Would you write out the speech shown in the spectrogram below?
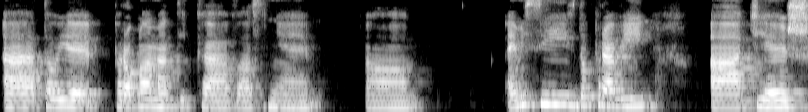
A to je problematika vlastne emisí z dopravy a tiež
